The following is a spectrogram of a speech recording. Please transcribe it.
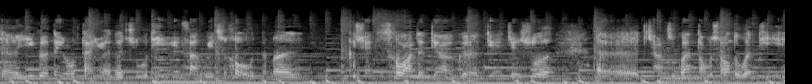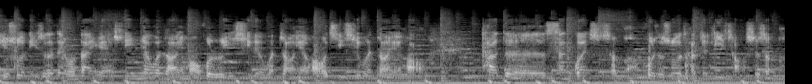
呃一个内容单元的主题与范围之后，那么选题策划的第二个点就是说，呃价值观导向的问题，也就是说你这个内容单元是一篇文章也好，或者一系列文章也好，几期文章也好，它的三观是什么，或者说它的立场是什么？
